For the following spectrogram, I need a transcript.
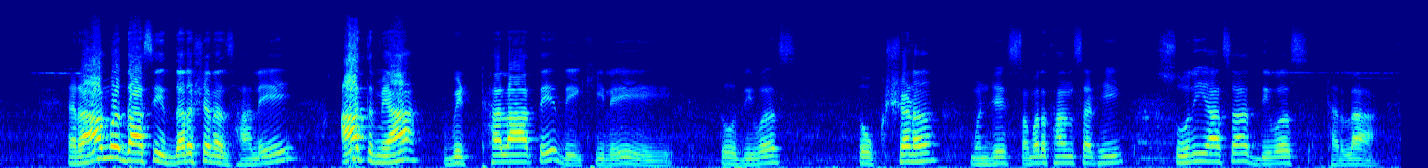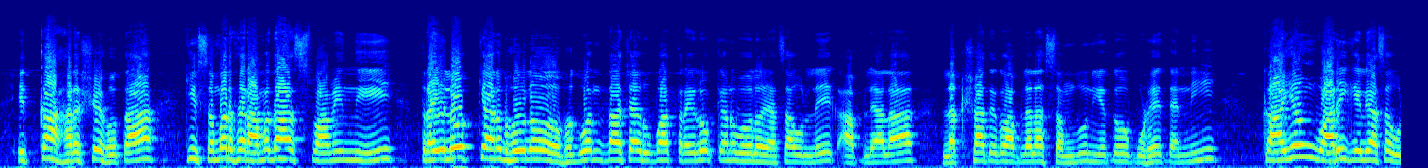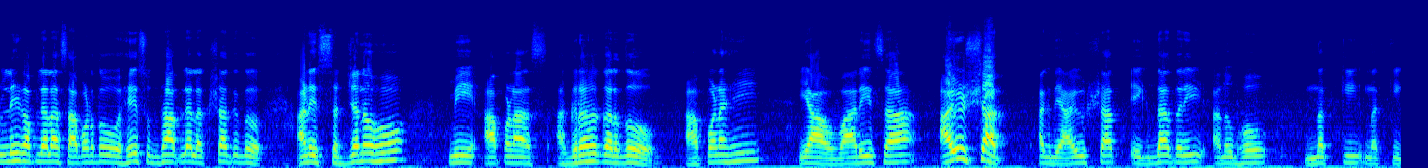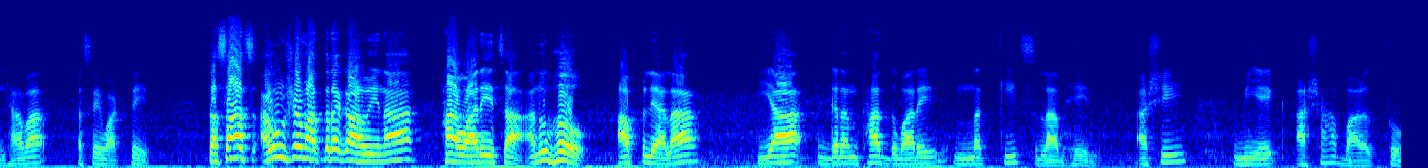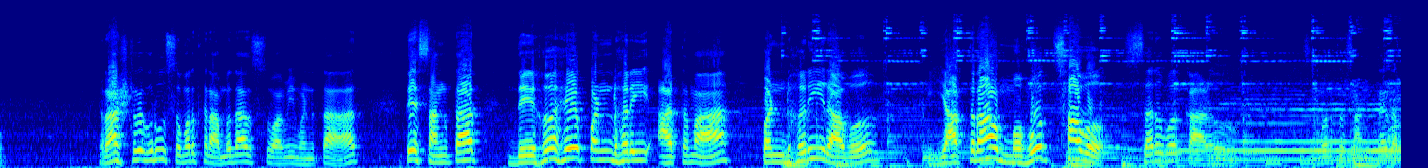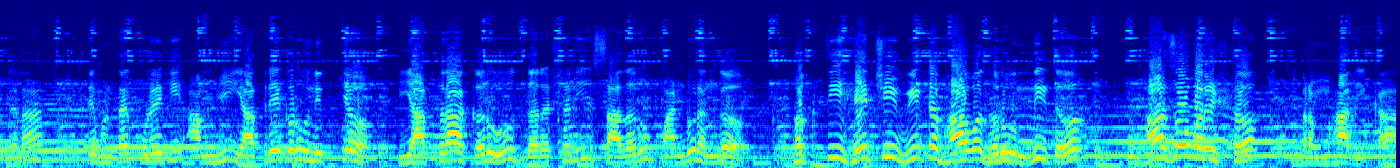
रामदासी दर्शन झाले आत्म्या विठ्ठला ते देखिले. तो दिवस तो क्षण म्हणजे समर्थांसाठी सोनियाचा दिवस ठरला. इतका हर्षे होता की समर्थ रामदास स्वामींनी त्रैलोक्य अनुभवलं भगवंताच्या रूपात त्रैलोक्य अनुभवलं ह्याचा उल्लेख आपल्याला लक्षात येतो आपल्याला समजून येतो पुढे त्यांनी कायम वारी केली असा उल्लेख आपल्याला सापडतो हे सुद्धा आपल्या लक्षात येतं. आणि सज्जन हो मी आपणास आग्रह करतो आपणही या वारीचा आयुष्यात अगदी आयुष्यात एकदा तरी अनुभव नक्की नक्की घ्यावा असे वाटते. तसाच अंश मात्र का होईना हा वारीचा अनुभव आपल्याला या ग्रंथाद्वारे नक्कीच लाभेल अशी मी एक आशा बाळगतो. राष्ट्रगुरु समर्थ रामदास स्वामी म्हणतात ते सांगतात देह हे पंढरी आत्मा पंढरी राव यात्रा महोत्सव सर्व काळ. समर्थ सांगतायत आपल्याला. ते म्हणतायत पुढे की आम्ही यात्रे करू नित्य यात्रा करू दर्शनी सादरू पांडुरंग. भक्ती हेची वीट भाव धरू नीट उभा जो वरिष्ठ ब्रह्मादिका.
